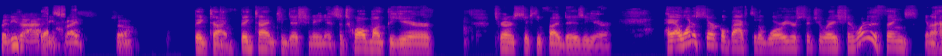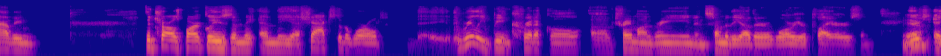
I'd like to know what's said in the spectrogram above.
But these are athletes, yes. right? So big time, big time conditioning. It's a 12 month a year, 365 days a year. Hey, I want to circle back to the Warrior situation. One of the things, you know, having the Charles Barkleys and the and the uh, Shaqs of the world really being critical of Draymond Green and some of the other Warrior players and yeah. there's uh,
